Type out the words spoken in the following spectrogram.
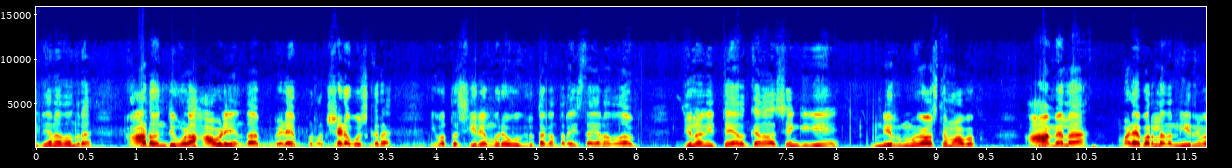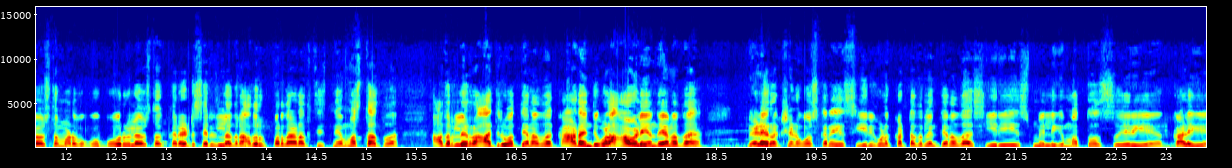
ಇದೇನದಂದ್ರೆ ಕಾಡೊಂದಿಗಳ ಹಾವಳಿಯಿಂದ ಬೆಳೆ ರಕ್ಷಣೆಗೋಸ್ಕರ ಇವತ್ತು ಸೀರೆ ಮೊರೆ ಹೋಗಿರ್ತಕ್ಕಂಥ ರೈತ ಏನದ ದಿನನಿತ್ಯ ಅದಕ್ಕೆ ಸೆಂಗಿಗೆ ನೀರಿನ ವ್ಯವಸ್ಥೆ ಮಾಡ್ಬೇಕು. ಆಮೇಲೆ ಮಳೆ ಬರಲ್ಲ ಅಂದ್ರೆ ನೀರಿನ ವ್ಯವಸ್ಥೆ ಮಾಡಬೇಕು, ಬೋರ್ವೆಲ್ ವ್ಯವಸ್ಥೆ ಕರೆಂಟ್ ಸರಿ ಇಲ್ಲ ಅಂದ್ರೆ ಅದ್ರ ಪರದಾಡೋ ಸ್ಥಿತಿನೇ ಮಸ್ತ್ ಆಗ್ತದ. ಅದರಲ್ಲಿ ರಾತ್ರಿ ಹೊತ್ತು ಏನದ ಕಾಡಂದಿಗಳ ಹಾವಳಿಯಿಂದ ಏನದ ಬೆಳೆ ರಕ್ಷಣೆಗೋಸ್ಕರ ಈ ಸೀರೆಗಳು ಕಟ್ಟೋದ್ರಲಿಂತ ಏನದ ಸೀರೆ ಸ್ಮೆಲ್ಲಿಗೆ ಮತ್ತು ಸೀರೆಗೆ, ಗಾಳಿಗೆ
